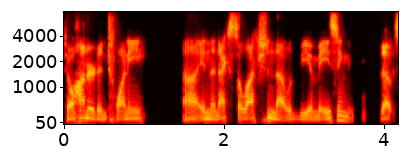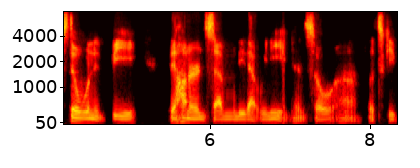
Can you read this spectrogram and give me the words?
to 120 uh, in the next election, that would be amazing. That still wouldn't be the 170 that we need. And so uh, let's keep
